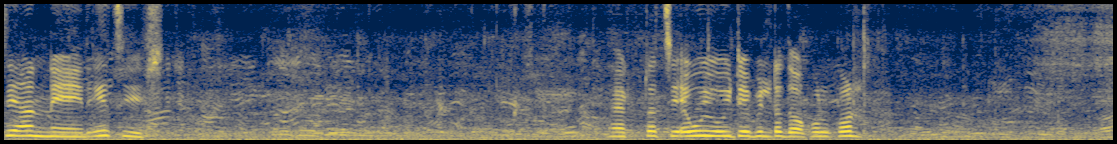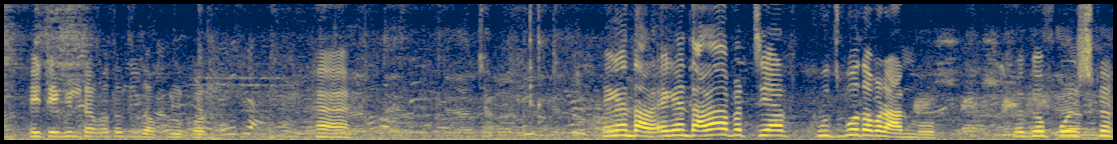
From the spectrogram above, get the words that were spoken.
চেয়ার নেই, দেখেছিস? একটা ওই ওই টেবিলটা দখল কর। এই টেবিলটা তুই দখল কর। হ্যাঁ। এখানে দাঁড়া এখানে দাঁড়া, আবার চেয়ার খুঁজবো, তারপর আনব। ওকে পরিষ্কার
